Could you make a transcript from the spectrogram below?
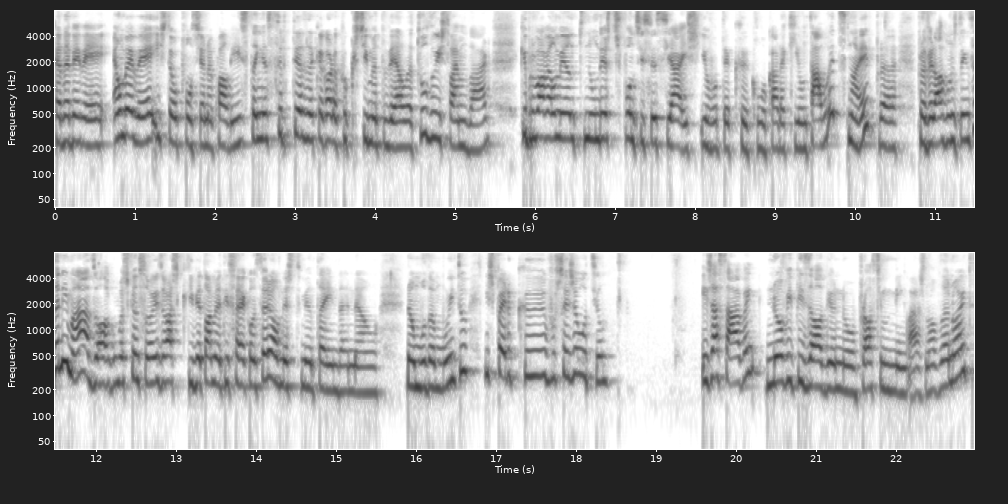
cada bebê é um bebê, isto é o que funciona com a Alice. Tenho a certeza que agora com o crescimento dela tudo isto vai mudar, que provavelmente num destes pontos essenciais eu vou ter que colocar aqui um tablet, não é? Para, para ver alguns desenhos animados ou algumas canções. Eu acho que eventualmente isso vai acontecer, ele neste momento ainda não, não muda muito e espero que vos seja útil. E já sabem, novo episódio no próximo domingo às 9 da noite.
